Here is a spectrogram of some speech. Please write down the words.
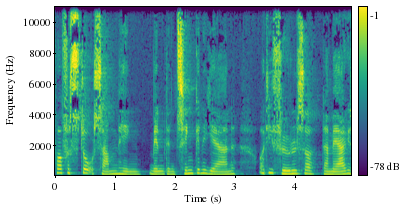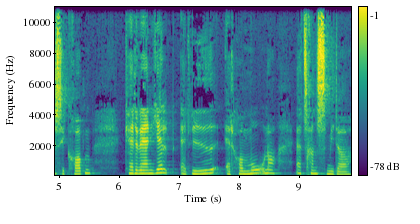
For at forstå sammenhængen mellem den tænkende hjerne og de følelser, der mærkes i kroppen, kan det være en hjælp at vide, at hormoner er transmittere,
